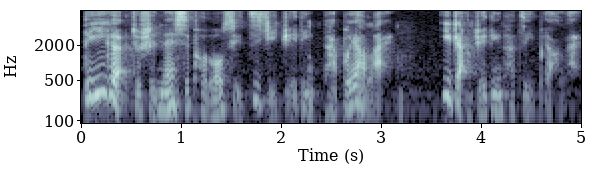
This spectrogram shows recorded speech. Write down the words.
第一个就是 Nancy Pelosi 自己决定他不要来，议长决定他自己不要来；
